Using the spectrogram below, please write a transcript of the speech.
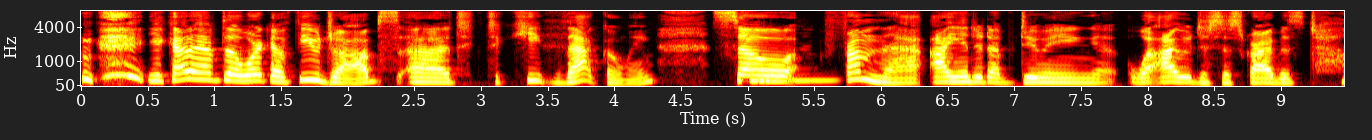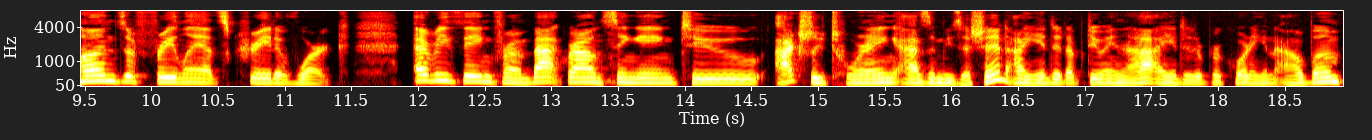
you kind of have to work a few jobs uh, to, to keep that going. So Mhm. from that, I ended up doing what I would just describe as tons of freelance creative work. Everything from background singing to actually touring as a musician. I ended up doing that. I ended up recording an album.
